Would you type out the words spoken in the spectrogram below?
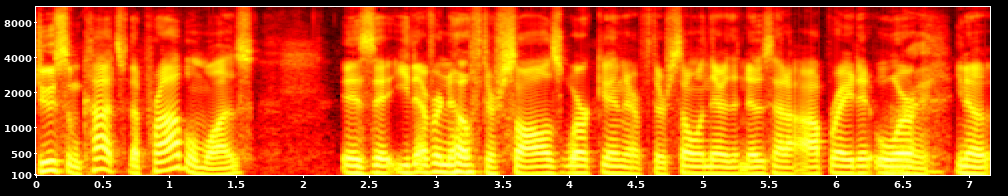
do some cuts. The problem was, is that you never know if their saw's working or if there's someone there that knows how to operate it, or Right. you know,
